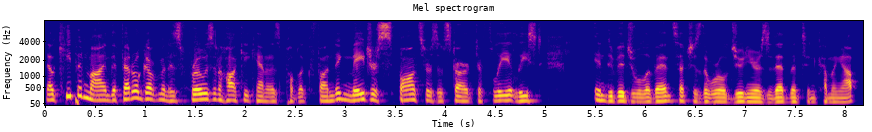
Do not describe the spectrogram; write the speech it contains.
Now, keep in mind the federal government has frozen Hockey Canada's public funding. Major sponsors have started to flee, at least individual events such as the World Juniors in Edmonton coming up.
